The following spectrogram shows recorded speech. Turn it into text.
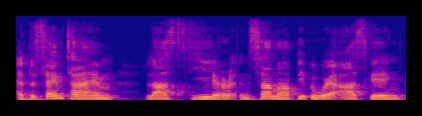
at the same time, last year in summer, people were asking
